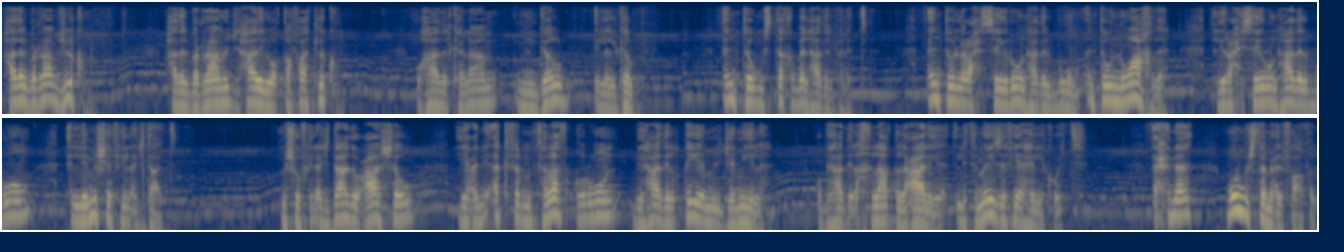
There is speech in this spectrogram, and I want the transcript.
هذا البرنامج لكم هذا البرنامج هذه الوقفات لكم وهذا الكلام من القلب إلى القلب. أنتم مستقبل هذا البلد أنتم اللي راح تسيرون هذا البوم أنتم النواخذة اللي راح يسيرون هذا البوم اللي مشى فيه الأجداد. مشوا فيه الأجداد وعاشوا يعني أكثر من ثلاث قرون بهذه القيم الجميلة وبهذه الأخلاق العالية اللي تميز فيها أهل الكويت. إحنا مو المجتمع الفاضل.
